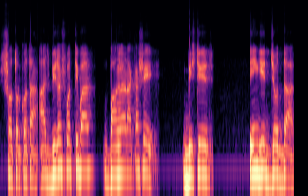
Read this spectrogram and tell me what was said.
সতর্কতা। আজ বৃহস্পতিবার বাংলার আকাশে বৃষ্টির ইঙ্গিত জোরদার।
